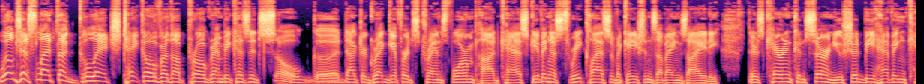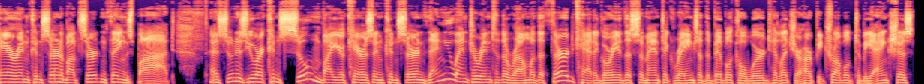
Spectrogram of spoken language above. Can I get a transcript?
We'll just let the glitch take over the program because it's so good. Dr. Greg Gifford's Transform podcast giving us three classifications of anxiety. There's care and concern. You should be having care and concern about certain things, but as soon as you are consumed by your cares and concern, then you enter into the realm of the third category of the semantic range of the biblical word to let your heart be troubled, to be anxious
